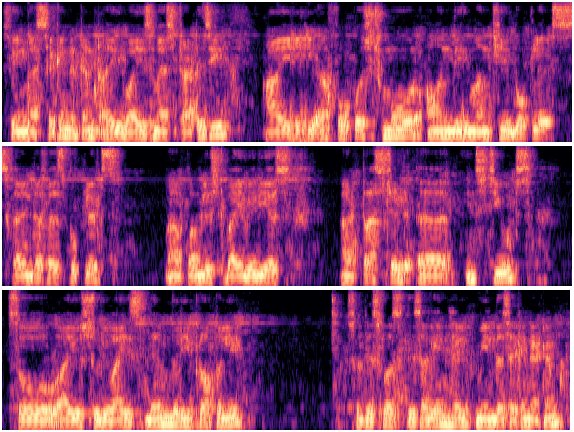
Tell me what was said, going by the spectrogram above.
So in my second attempt i revised my strategy. I uh, focused more on the monthly booklets current affairs booklets uh, published by various uh, trusted uh, institutes. So i used to revise them very properly. So this was this again helped me in the second attempt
